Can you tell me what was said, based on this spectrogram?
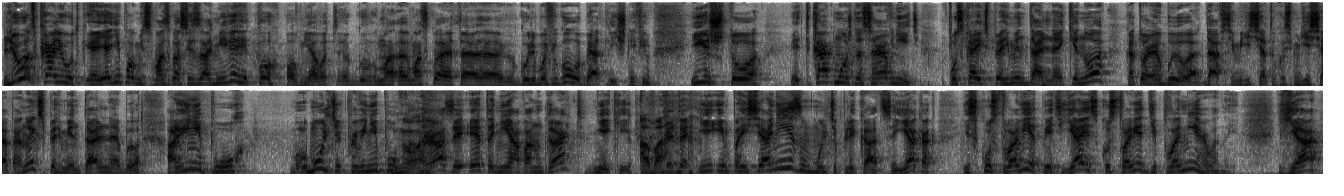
Людка, Людка, я не помню, Москва слезам не верит, плохо помню. А вот э, э, Москва это э, Любовь и голуби отличный фильм. И что? Это как можно сравнить? Пускай экспериментальное кино, которое было, да, в 70-х, 80-х, оно экспериментальное было. А Винни-Пух, мультик про Винни-Пуха. Но... Разве это не авангард некий? Ава... Это и импрессионизм в мультипликации. Я как искусствовед, ведь я искусствовед дипломированный. Я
